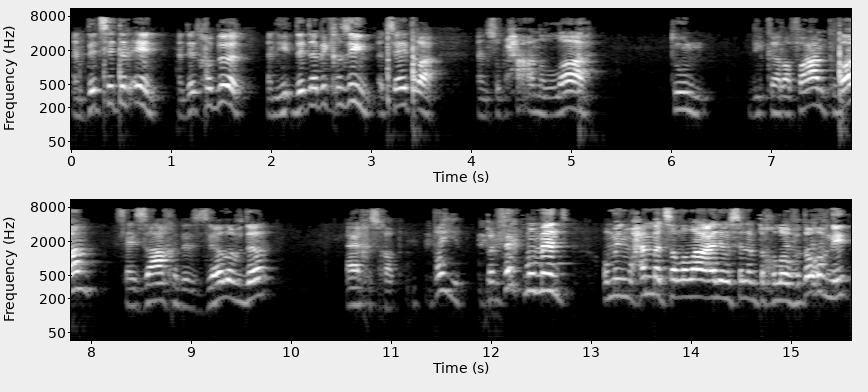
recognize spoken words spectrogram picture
En dit zit erin. En dit gebeurt. En dit heb ik gezien, etc. En subhanallah, toen die karavaan kwam, zij zagen dezelfde eigenschappen. Perfect moment om in Mohammed sallallahu alayhi wa sallam te geloven, toch of niet?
